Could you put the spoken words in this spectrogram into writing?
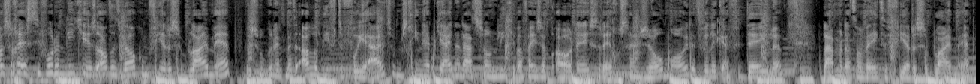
Jouw suggestie voor een liedje is altijd welkom via de Sublime-app. We zoeken het met alle liefde voor je uit. Misschien heb jij inderdaad zo'n liedje waarvan je zegt... oh, deze regels zijn zo mooi, dat wil ik even delen. Laat me dat dan weten via de Sublime-app.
